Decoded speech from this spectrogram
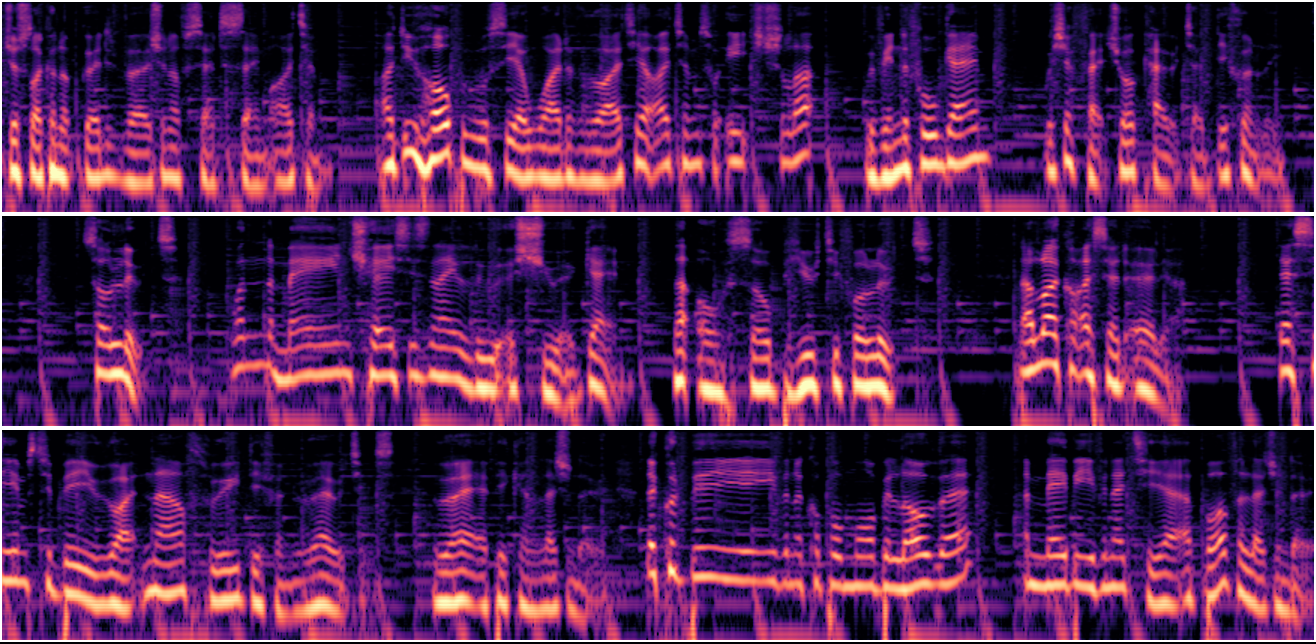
just like an upgraded version of said same item. I do hope we will see a wider variety of items for each slot within the full game, which affect your character differently. So loot. One of the main chases in a looter shooter game. That oh so beautiful loot. Now like I said earlier, there seems to be right now three different rarities, rare, epic and legendary. There could be even a couple more below rare, and maybe even a tier above a legendary.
